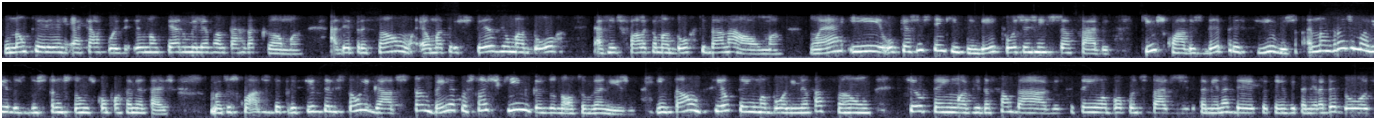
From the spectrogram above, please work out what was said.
o não querer, é aquela coisa, eu não quero me levantar da cama. A depressão é uma tristeza e uma dor, a gente fala que é uma dor que dá na alma não é? E o que a gente tem que entender é que hoje a gente já sabe que os quadros depressivos, na grande maioria dos, dos, transtornos comportamentais, mas os quadros depressivos eles estão ligados também a questões químicas do nosso organismo. Então, se eu tenho uma boa alimentação, se eu tenho uma vida saudável, se tenho uma boa quantidade de vitamina D, se eu tenho vitamina B12,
